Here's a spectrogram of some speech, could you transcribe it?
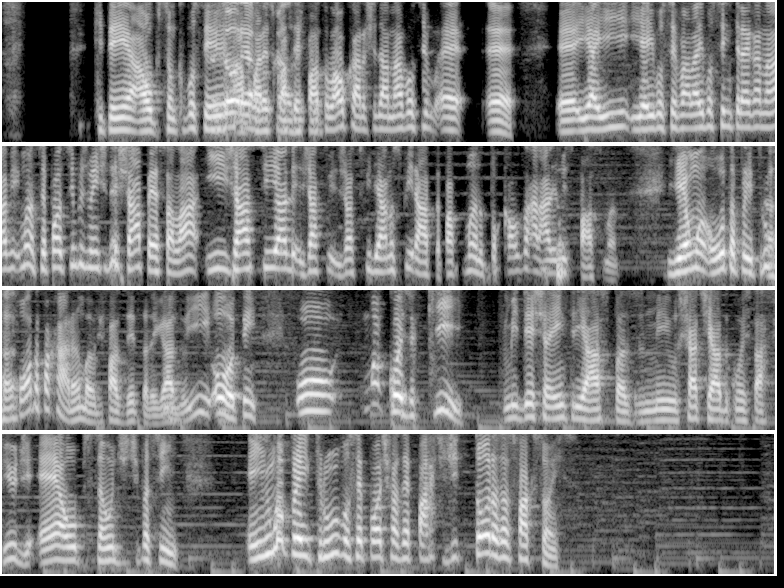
Que tem a opção que você Aurelo, aparece com o artefato lá, o cara te dá a nave, você. É, é, é, e, aí, e aí você vai lá e você entrega a nave. Mano, você pode simplesmente deixar a peça lá e já se, já, já se filiar nos piratas. Pra, mano, tocar os aralhos no espaço, mano. E é uma outra playthrough foda pra caramba de fazer, tá ligado? E, ô, tem. O, uma coisa que me deixa, entre aspas, meio chateado com Starfield é a opção de, tipo assim, em uma playthrough você pode fazer parte de todas as facções.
